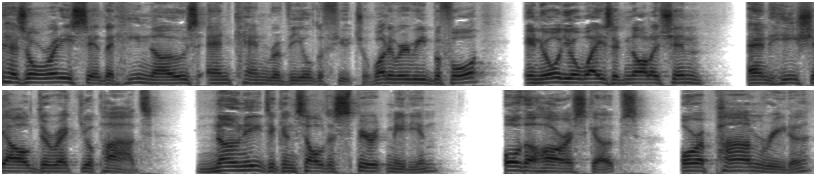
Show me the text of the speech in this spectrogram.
has already said that he knows and can reveal the future. What did we read before? In all your ways acknowledge him and he shall direct your paths. No need to consult a spirit medium or the horoscopes or a palm reader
